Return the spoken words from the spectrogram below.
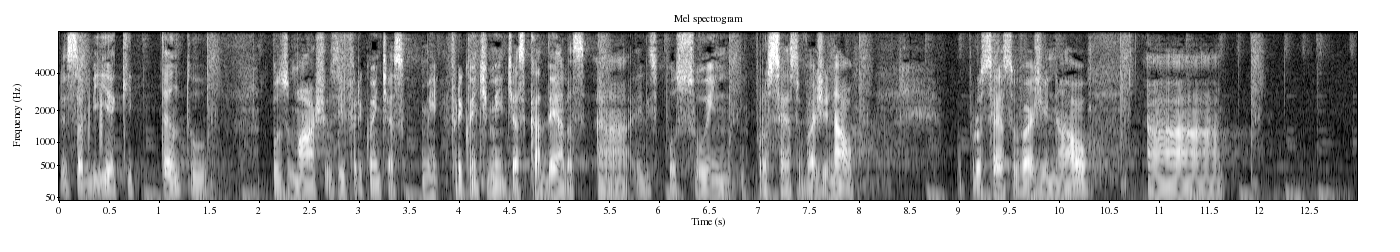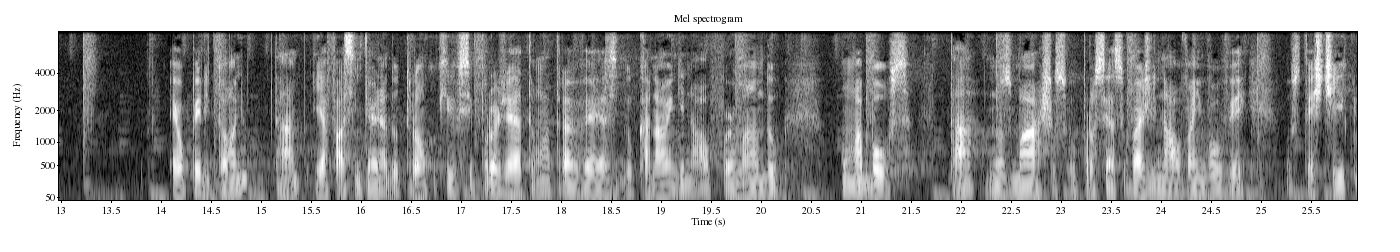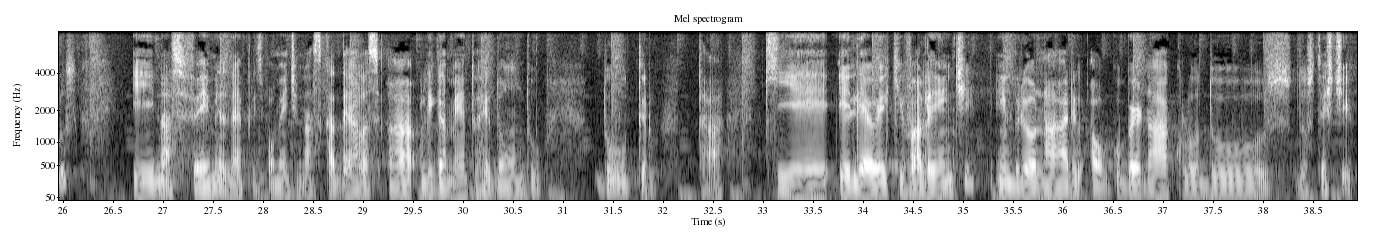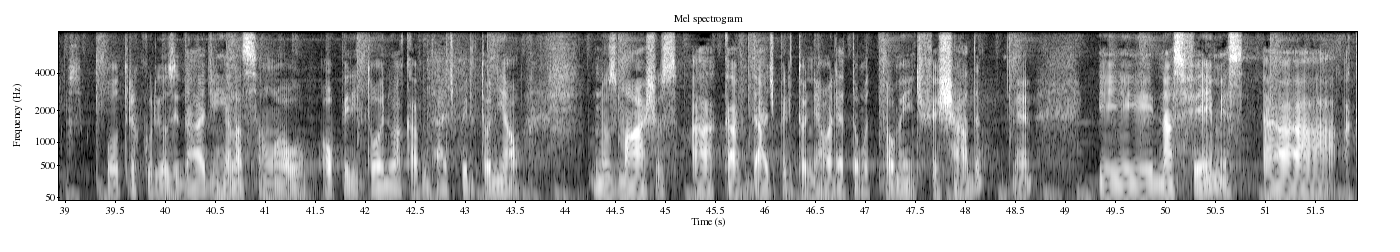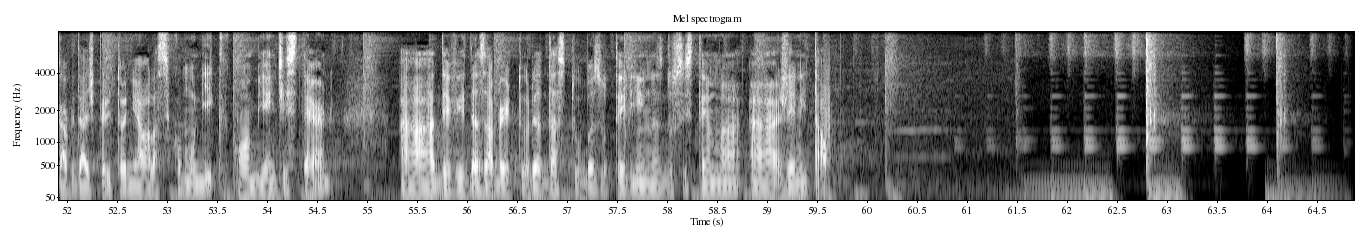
Você sabia que tanto os machos e as, frequentemente as cadelas, ah, eles possuem processo vaginal? O processo vaginal ah, é o peritônio tá? e a face interna do tronco que se projetam através do canal inguinal, formando uma bolsa. Tá? Nos machos, o processo vaginal vai envolver os testículos e nas fêmeas, né, principalmente nas cadelas, o ligamento redondo do útero, tá? Que ele é o equivalente embrionário ao gubernáculo dos, dos testículos. Outra curiosidade em relação ao, ao peritônio, à cavidade peritoneal. Nos machos, a cavidade peritoneal é totalmente fechada, né? E nas fêmeas, a, a cavidade peritoneal ela se comunica com o ambiente externo ah, devido às aberturas das tubas uterinas do sistema ah, genital.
